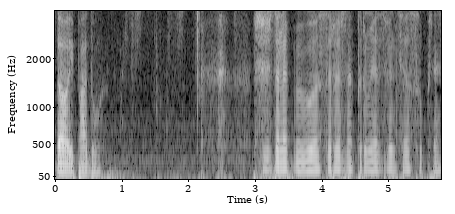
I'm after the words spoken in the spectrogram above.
Do i padł. Przecież to lepiej by było serwer, na którym jest więcej osób, nie?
